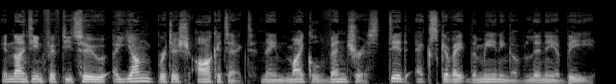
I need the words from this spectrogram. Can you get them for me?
In 1952, a young British architect named Michael Ventris did excavate the meaning of Linear B.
